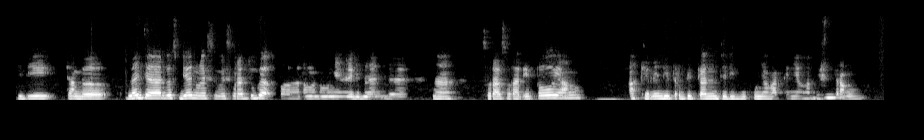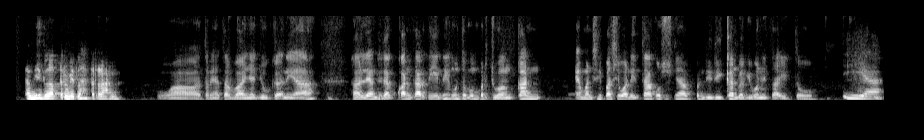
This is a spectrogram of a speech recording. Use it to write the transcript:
Jadi sambil belajar, terus dia nulis-nulis surat juga ke teman-temannya yang ada di Belanda. Nah, surat-surat itu yang akhirnya diterbitkan jadi bukunya Kartini yang habis terang habis gelap terbitlah terang. Wah, ternyata banyak juga nih ya hal yang dilakukan Kartini untuk memperjuangkan emansipasi wanita khususnya pendidikan bagi wanita itu. Iya.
